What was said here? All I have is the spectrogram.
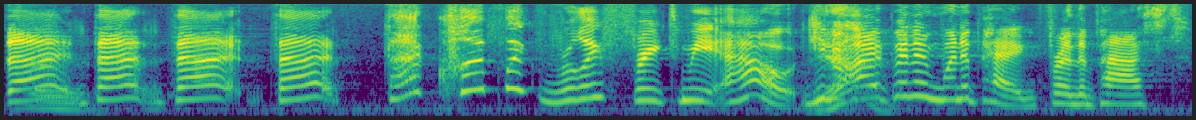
That that that that that clip like really freaked me out. You know, I've been in Winnipeg for the past.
